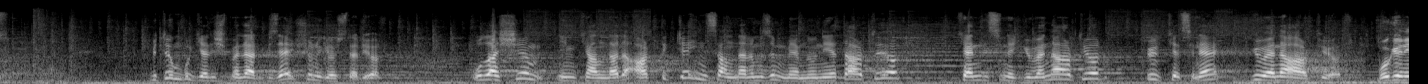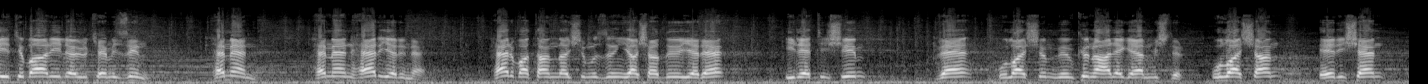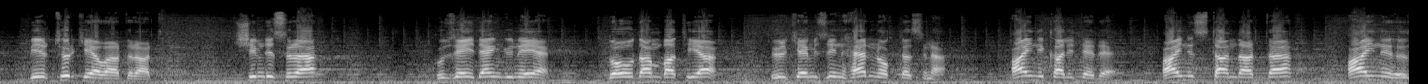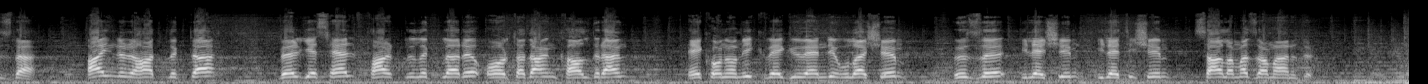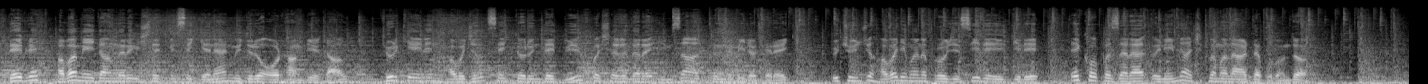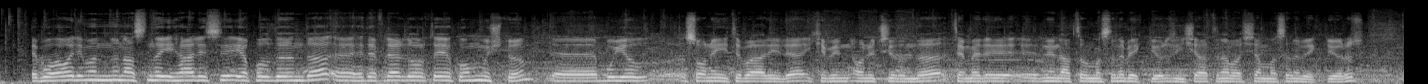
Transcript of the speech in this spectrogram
Bütün bu gelişmeler bize şunu gösteriyor. Ulaşım imkanları arttıkça insanlarımızın memnuniyeti artıyor, kendisine güveni artıyor, ülkesine güveni artıyor. Bugün itibariyle ülkemizin hemen hemen her yerine, her vatandaşımızın yaşadığı yere iletişim ve ulaşım mümkün hale gelmiştir. Ulaşan, erişen bir Türkiye vardır artık. Şimdi sıra kuzeyden güneye, doğudan batıya, ülkemizin her noktasına aynı kalitede, aynı standartta, aynı hızda, aynı rahatlıkta bölgesel farklılıkları ortadan kaldıran ekonomik ve güvenli ulaşım, hızlı iletişim, iletişim sağlama zamanıdır. Devlet Hava Meydanları İşletmesi Genel Müdürü Orhan Birdal, Türkiye'nin havacılık sektöründe büyük başarılara imza attığını belirterek, 3. Havalimanı projesiyle ilgili Eko Pazar'a önemli açıklamalarda bulundu. E, Bu havalimanının aslında ihalesi yapıldığında e, hedefler de ortaya konmuştu. E, bu yıl sonu itibariyle 2013 yılında temelinin atılmasını bekliyoruz, inşaatına başlanmasını bekliyoruz.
